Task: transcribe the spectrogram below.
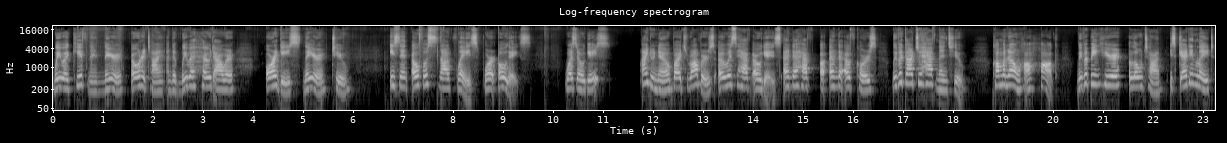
We will keep them there all the time, and we will hold our orgies there too. It's an awful snug place for orgies. What's orgies? I don't know, but robbers always have orgies, and have, uh, and of course we've got to have them too. Come along, Huck. We've been here a long time. It's getting late,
